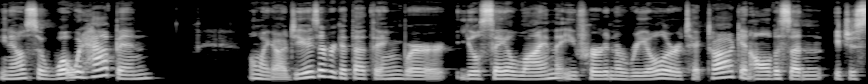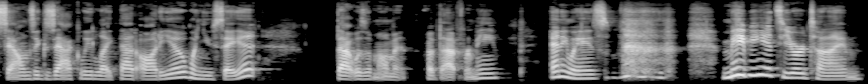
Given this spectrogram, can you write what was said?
You know, so what would happen? Oh my God, do you guys ever get that thing where you'll say a line that you've heard in a reel or a TikTok and all of a sudden it just sounds exactly like that audio when you say it? That was a moment of that for me. Anyways, maybe it's your time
